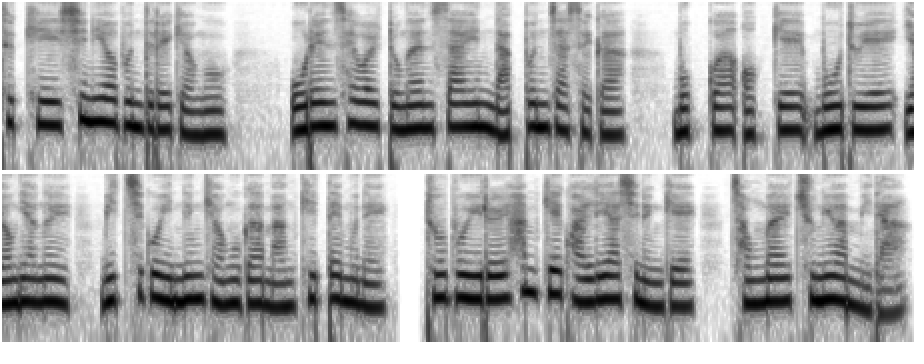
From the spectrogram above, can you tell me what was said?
특히 시니어 분들의 경우 오랜 세월 동안 쌓인 나쁜 자세가 목과 어깨 모두에 영향을 미치고 있는 경우가 많기 때문에 두 부위를 함께 관리하시는 게 정말 중요합니다.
